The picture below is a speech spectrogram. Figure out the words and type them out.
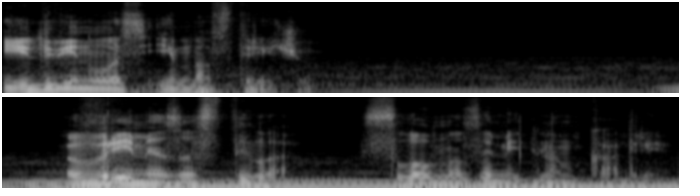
и двинулась им навстречу. Время застыло, словно в замедленном кадре.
